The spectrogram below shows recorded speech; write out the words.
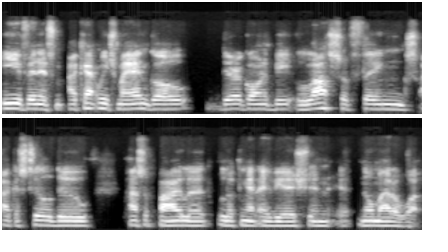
even if I can't reach my end goal, there are going to be lots of things I can still do as a pilot, looking at aviation, eh, no matter what.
